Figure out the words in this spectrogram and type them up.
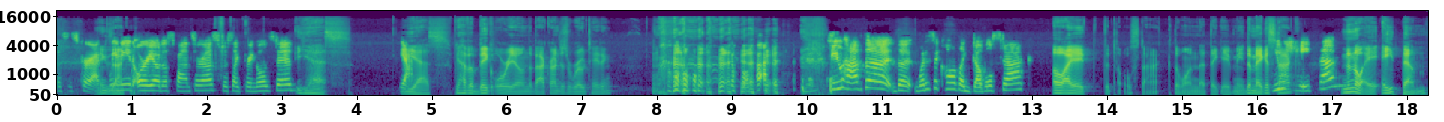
This is correct. Exactly. We need Oreo to sponsor us, just like Pringles did. Yes. Yeah. Yes. We have a big Oreo in the background just rotating. Do you have the the what is it called? Like double stack? Oh, I ate the double stack, the one that they gave me, the mega stack. You hate them? No, no, I ate them.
